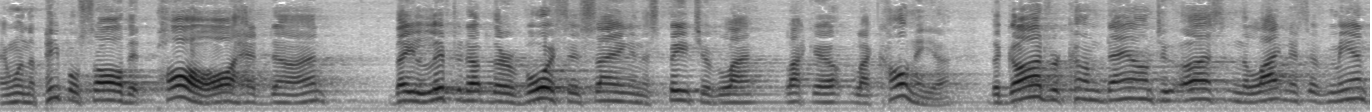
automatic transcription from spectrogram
And when the people saw that Paul had done, they lifted up their voices, saying in the speech of Lycaonia, The gods are come down to us in the likeness of men,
